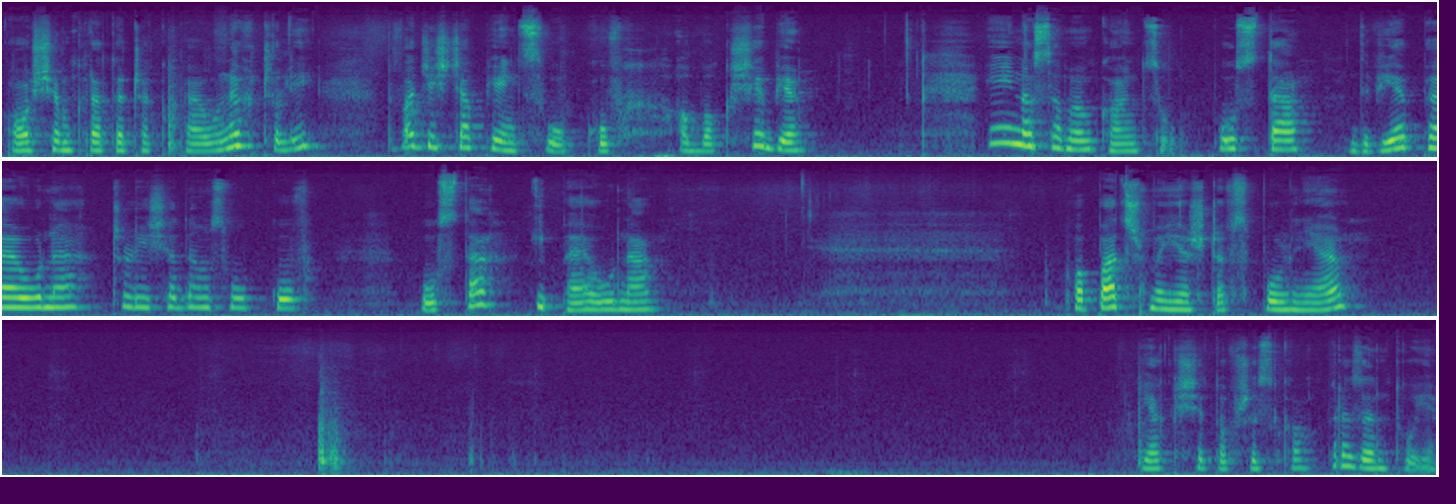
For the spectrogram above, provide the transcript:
osiem krateczek pełnych, czyli 25 słupków obok siebie. I na samym końcu pusta, dwie pełne, czyli 7 słupków, pusta i pełna. Popatrzmy jeszcze wspólnie. Jak się to wszystko prezentuje.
